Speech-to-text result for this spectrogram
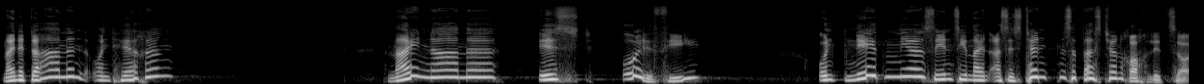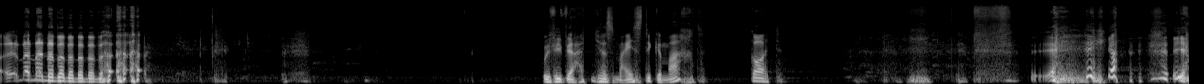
meine Damen und Herren, mein Name ist Ulfi und neben mir sehen Sie meinen Assistenten Sebastian Rochlitzer. Ulfi, wer hat denn hier das meiste gemacht? Gott. ja, ja,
